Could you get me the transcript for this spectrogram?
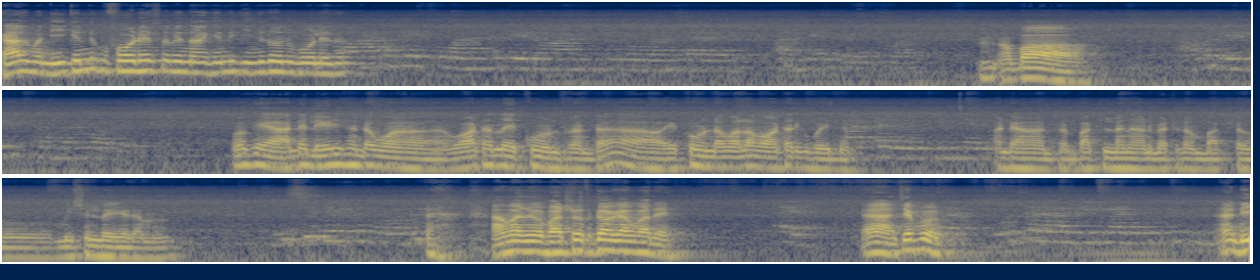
కాదు మరి నీకెందుకు ఫోర్ డేస్ పోయింది? నాకెందుకు ఇన్ని రోజులు పోలేదు? అబ్బా. ఓకే అంటే లేడీస్ అంటే వా- వాటర్లో ఎక్కువ ఉంటారంట. ఎక్కువ ఉండడం వల్ల వాటర్కి పోయిద్దాం. అంటే బట్టలు నానబెట్టడం బట్టలు మిషన్లో వేయడము. అమ్మ నువ్వు బట్టలు ఉతుకోగా మరి. చెప్పు. నీ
